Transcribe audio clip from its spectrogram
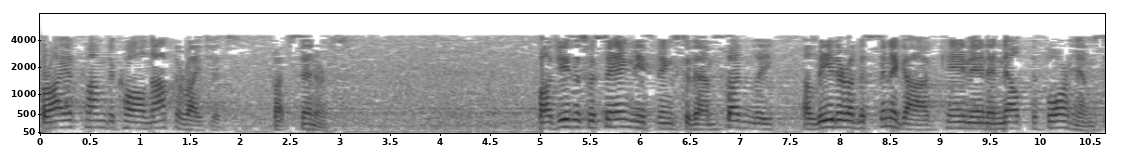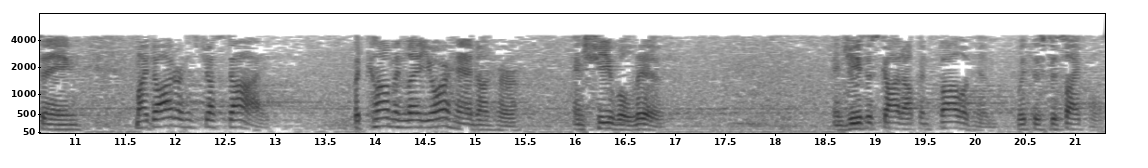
For I have come to call not the righteous, but sinners. While Jesus was saying these things to them, suddenly a leader of the synagogue came in and knelt before him, saying, My daughter has just died, but come and lay your hand on her, and she will live. And Jesus got up and followed him with his disciples.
